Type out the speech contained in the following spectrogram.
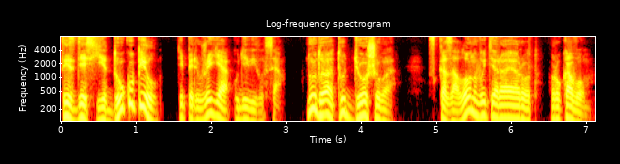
«Ты здесь еду купил?» Теперь уже я удивился. «Ну да, тут дешево», — сказал он, вытирая рот рукавом.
